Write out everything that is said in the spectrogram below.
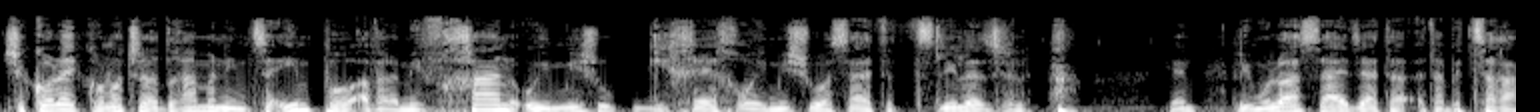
שכל העקרונות של הדרמה נמצאים פה, אבל המבחן הוא אם מישהו גיחך או אם מישהו עשה את הצליל הזה של... כן? ואם הוא לא עשה את זה, אתה, אתה בצרה.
